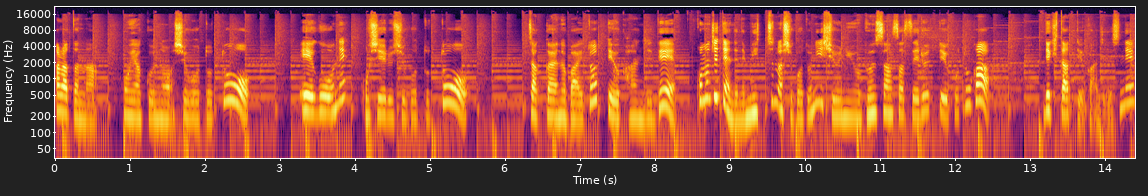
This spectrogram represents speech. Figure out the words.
新たな翻訳の仕事と、英語をね、教える仕事と、雑貨屋のバイトっていう感じで、この時点でね、3つの仕事に収入を分散させるっていうことができたっていう感じですね。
